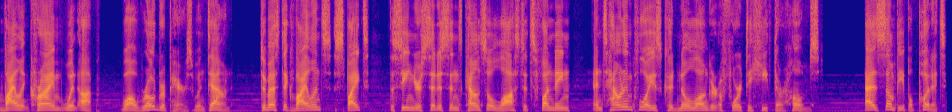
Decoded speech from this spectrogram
Violent crime went up, while road repairs went down. Domestic violence spiked, the Senior Citizens Council lost its funding, and town employees could no longer afford to heat their homes. As some people put it,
